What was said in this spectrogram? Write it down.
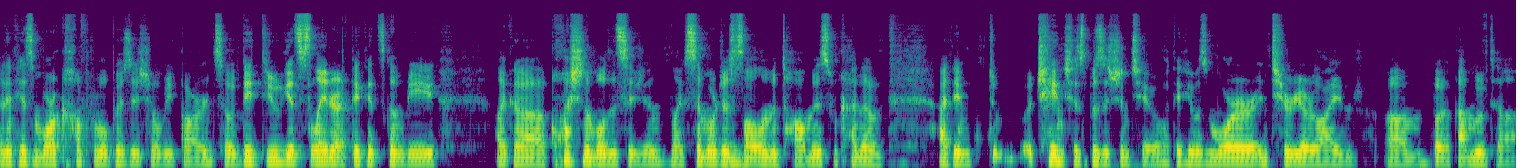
I think his more comfortable position will be guard. So if they do get Slater, I think it's going to be like a questionable decision, like similar to Mm. Solomon Thomas, who kind of, I think, changed his position too. I think he was more interior line, um, but got moved to,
